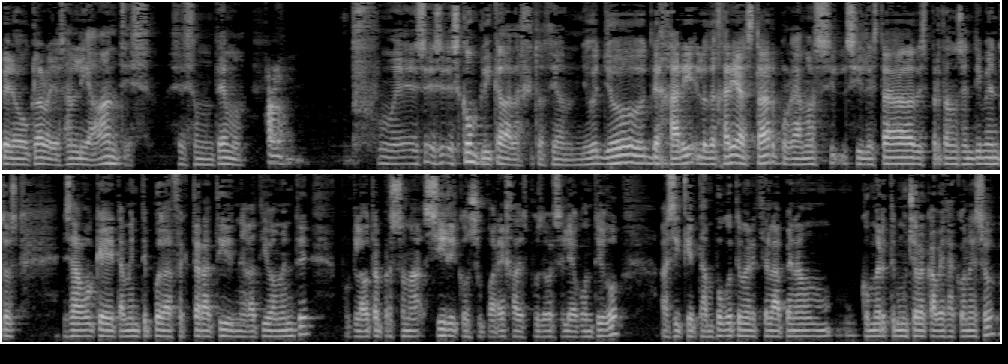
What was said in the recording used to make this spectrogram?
Pero claro, ya se han liado antes. Ese es un tema. Claro. Es, es- complicada la situación. Yo, yo dejaría, lo dejaría estar porque además si, le está despertando sentimientos es algo que también te puede afectar a ti negativamente porque la otra persona sigue con su pareja después de haberse liado contigo. Así que tampoco te merece la pena comerte mucho la cabeza con eso.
